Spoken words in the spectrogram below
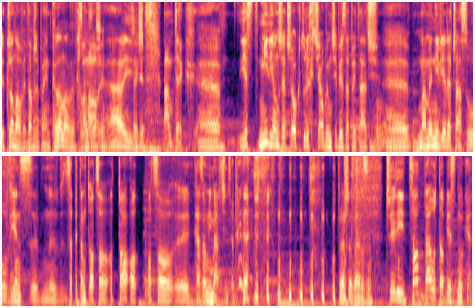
e, klonowy, dobrze pamiętam. Klonowy. Klonowy, a widzisz. Tak. Antek, e, jest milion rzeczy, o których chciałbym ciebie zapytać. E, mamy niewiele czasu, więc e, zapytam to, o co, o, to, o, o co e, kazał mi Marcin zapytać. Proszę bardzo. Czyli co dał tobie snooker?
